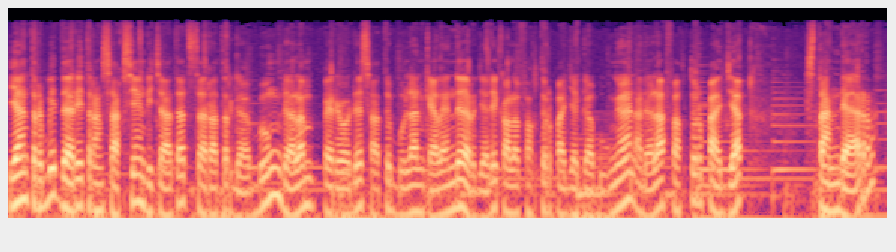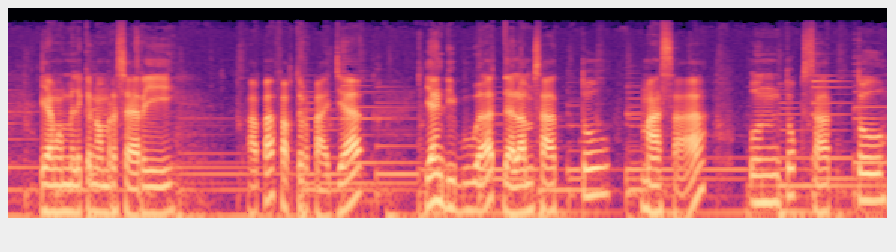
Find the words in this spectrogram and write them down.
yang terbit dari transaksi yang dicatat secara tergabung dalam periode satu bulan kalender. Jadi kalau faktur pajak gabungan adalah faktur pajak standar yang memiliki nomor seri apa faktur pajak yang dibuat dalam satu masa untuk satu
